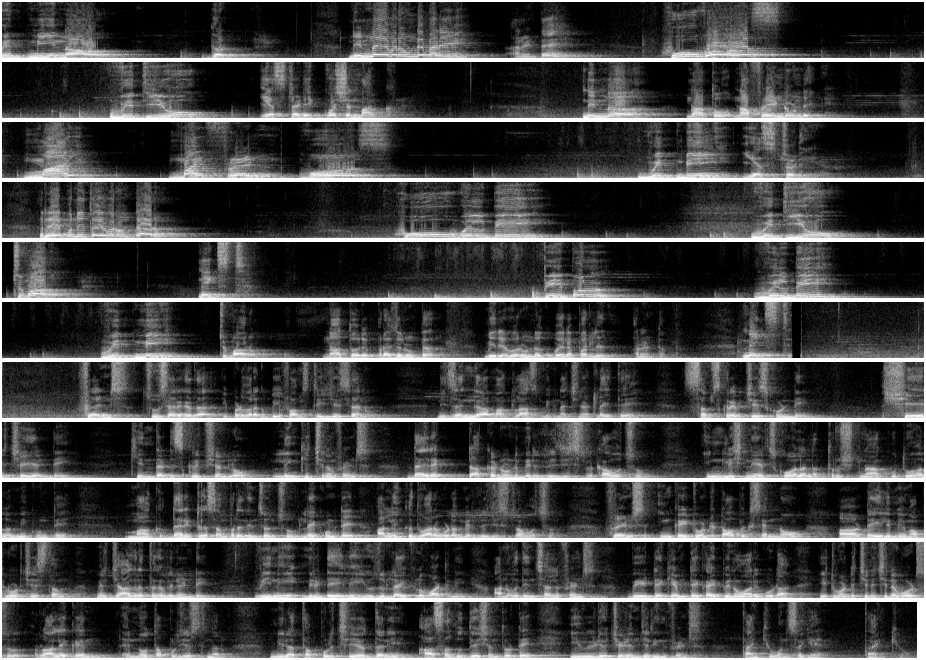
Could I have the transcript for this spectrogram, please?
with me now. Good నిన్న ఎవరు ఉండే మరి? అని అంటే who was with you yesterday question mark నిన్న నాతో నా ఫ్రెండ్ ఉండే. My my friend was with me yesterday రేపు నీతో ఎవరుంటారు? Who will be with you tomorrow next people will be with me tomorrow నాతో రేపు ప్రజలు ఉంటారు మీరు ఎవరు ఉండకపోయినా పర్లేదు అని అంటాం. నెక్స్ట్ ఫ్రెండ్స్ చూశారు కదా ఇప్పటివరకు బీ ఫామ్స్ టీ చేశాను. నిజంగా మా క్లాస్ మీకు నచ్చినట్లయితే సబ్స్క్రైబ్ చేసుకోండి. షేర్ చేయండి. కింద డిస్క్రిప్షన్లో లింక్ ఇచ్చిన ఫ్రెండ్స్ డైరెక్ట్ అక్కడ నుండి మీరు రిజిస్టర్ కావచ్చు. ఇంగ్లీష్ నేర్చుకోవాలన్న తృష్ణ కుతూహలం మీకుంటే మాకు డైరెక్ట్గా సంప్రదించవచ్చు. లేకుంటే ఆ లింక్ ద్వారా కూడా మీరు రిజిస్టర్ అవ్వచ్చు. ఫ్రెండ్స్ ఇంకా ఇటువంటి టాపిక్స్ ఎన్నో డైలీ మేము అప్లోడ్ చేస్తాం. మీరు జాగ్రత్తగా వినండి. విని మీరు డైలీ యూజ్ లైఫ్లో వాటిని అనువదించాలి ఫ్రెండ్స్. బీటెక్ ఎంటెక్ అయిపోయిన వారు కూడా ఇటువంటి చిన్న చిన్న వర్డ్స్ రాలేక ఎన్ ఎన్నో తప్పులు చేస్తున్నారు. మీరు ఆ తప్పులు చేయొద్దని ఆ సదుద్దేశంతో ఈ వీడియో చేయడం జరిగింది friends. Thank you once again thank you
